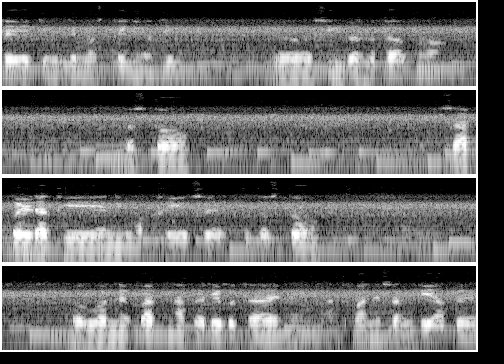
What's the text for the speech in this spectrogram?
થઈ ટીમ્પલી મસ્તીની હતી. સિંગર હતો આપણો. દોસ્તો સાપ કરડ્યાથી એની મોત થયું છે. તો દોસ્તો, ભગવાનને પ્રાર્થના કરીએ બધા એને આત્માને શાંતિ આપે.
